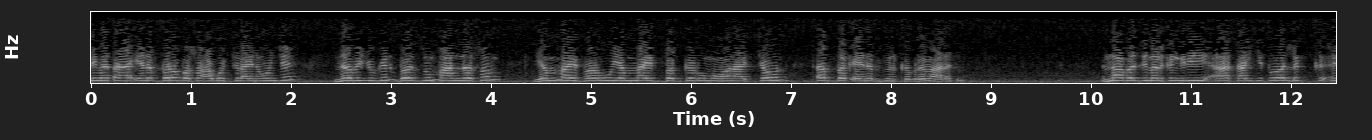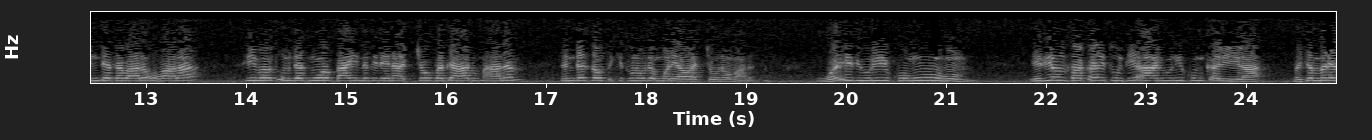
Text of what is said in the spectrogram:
ሊመጣ የነበረው በሰሀቦቹ ላይ ነው እንጂ ነቢዩ ግን በዙም አነሱም የማይፈሩ የማይበገሩ መሆናቸውን ጠበቀ የነቢዩን ክብር ማለት ነው እና በዚህ መልክ እንግዲህ አሳይቶ ልክ እንደተባለው ኋላ ሲመጡም ደግሞ በአይነ ብሌናቸው በገሃዱም አለም እንደዛው ጥቂት ሆነው ደግሞ ሊያዋቸው ነው ማለት ነው። ወኢድ ዩሪኩሙሁም ኢድ ልተቀይቱም ፊ አዩኒኩም ቀሊላ መጀመሪያ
